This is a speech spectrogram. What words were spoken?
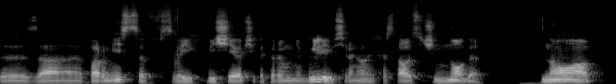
э, за пару месяцев своих вещей вообще, которые у меня были, и все равно их осталось очень много. Но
